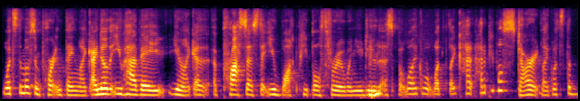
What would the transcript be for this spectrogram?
what's the most important thing like i know that you have a you know like a, a process that you walk people through when you do Mhm. this but like what, what like how, how do people start like what's the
